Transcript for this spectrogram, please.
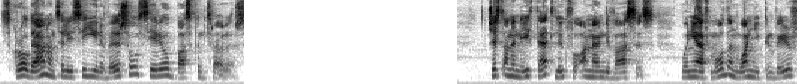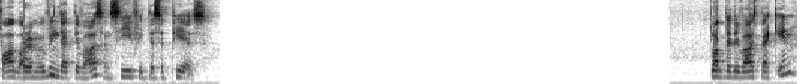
Scroll down until you see Universal Serial Bus Controllers. Just underneath that look for unknown devices. When you have more than one you can verify by removing that device and see if it disappears. Plug the device back in,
